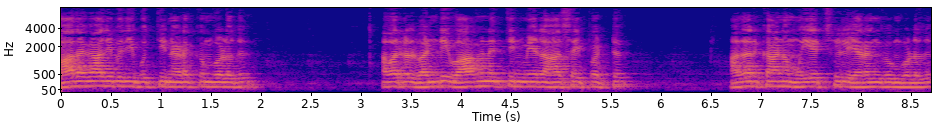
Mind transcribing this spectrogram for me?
பாதகாதிபதி புத்தி நடக்கும் பொழுது அவர்கள் வண்டி வாகனத்தின் மேல் ஆசைப்பட்டு அதற்கான முயற்சியில் இறங்கும் பொழுது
